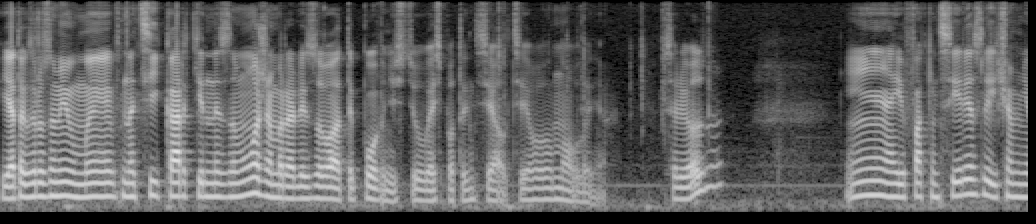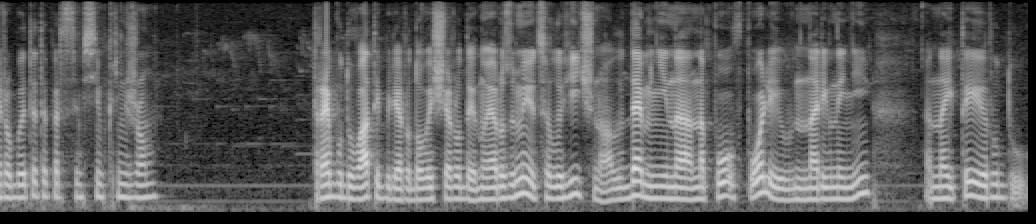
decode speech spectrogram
Я так зрозумів, ми на цій карті не зможемо реалізувати повністю весь потенціал цього оновлення. Серйозно? Е, Are you fucking seriously? І що мені робити тепер з цим всім крінжом? Треба будувати біля родовища роди. Ну я розумію, це логічно, але де мені на, на, в полі, на рівнині знайти руду?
